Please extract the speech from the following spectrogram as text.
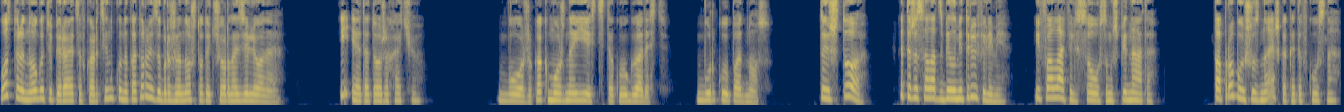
Острый ноготь упирается в картинку, на которой изображено что-то черно-зеленое. И это тоже хочу. Боже, как можно есть такую гадость? Буркую под нос. Ты что? Это же салат с белыми трюфелями. И фалафель с соусом шпината. Попробуешь, узнаешь, как это вкусно.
